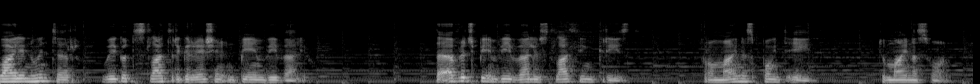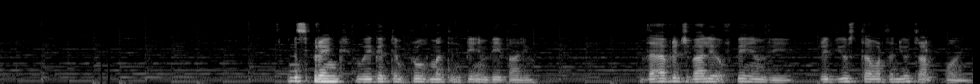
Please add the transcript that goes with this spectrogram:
While in winter, we got slight regression in PMV value. The average PMV value slightly increased from minus 0.8 to minus 1. In spring, we get improvement in PMV value. The average value of PMV reduced toward the neutral point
